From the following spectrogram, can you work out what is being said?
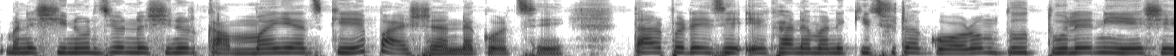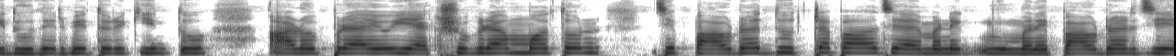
মানে শিনুর জন্য শিনুর কাম্মাই আজকে পায়েস রান্না করছে। তারপরে যে এখানে মানে কিছুটা গরম দুধ তুলে নিয়ে সেই দুধের ভেতরে কিন্তু আরও প্রায় ওই একশো গ্রাম মতন যে পাউডার দুধটা পাওয়া যায় মানে মানে পাউডার যে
